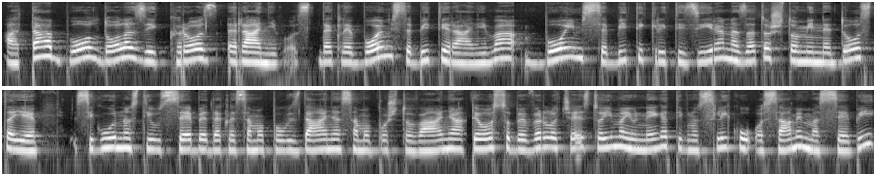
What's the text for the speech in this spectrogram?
a ta bol dolazi kroz ranjivost. Dakle, bojim se biti ranjiva, bojim se biti kritizirana zato što mi nedostaje sigurnosti u sebe, dakle samopouzdanja, samopoštovanja. Te osobe vrlo često imaju negativnu sliku o samima sebi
